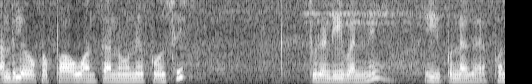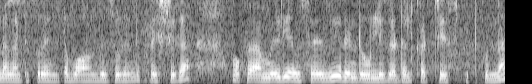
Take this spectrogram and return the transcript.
అందులో ఒక పావు అంత నూనె పోసి చూడండి ఇవన్నీ. ఈ పున్నగ పున్నగంటి కూర ఎంత బాగుందో చూడండి ఫ్రెష్గా. ఒక మీడియం సైజ్వి రెండు ఉల్లిగడ్డలు కట్ చేసి పెట్టుకున్నా.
